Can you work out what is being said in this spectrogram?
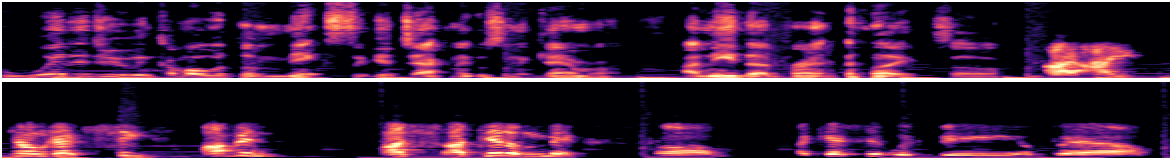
Where did you even come up with the mix to get Jack Nicholson and Cam'ron? I need that print, like so. I, I yo, that, see, I've been, I, I did a mix. Um, I guess it would be about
